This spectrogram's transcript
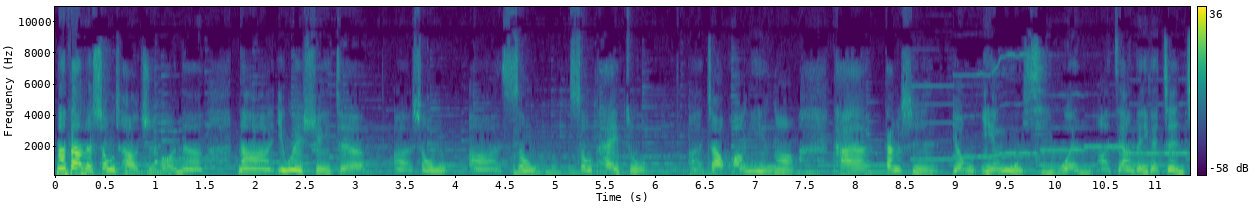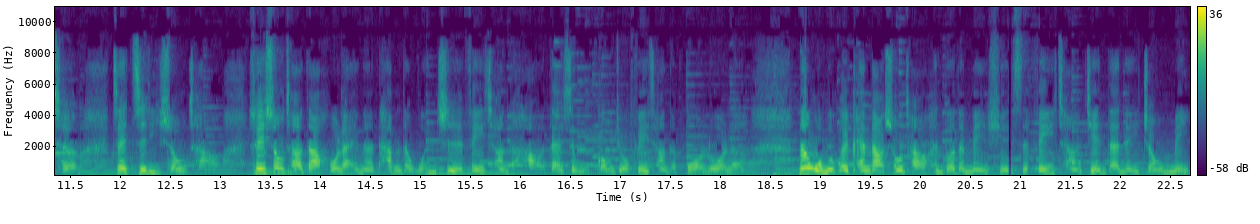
那到了宋朝之后呢，那因为随着呃宋啊宋宋太祖。啊，赵匡胤啊，他当时用言武习文啊这样的一个政策在治理宋朝，所以宋朝到后来呢，他们的文字非常的好，但是武功就非常的薄弱了。那我们会看到宋朝很多的美学是非常简单的一种美，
